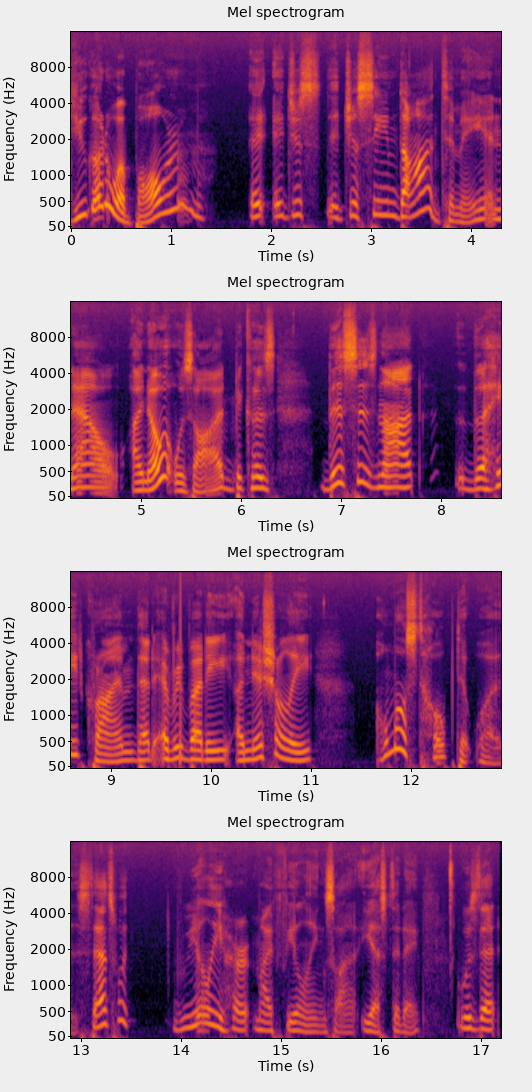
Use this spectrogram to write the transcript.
do you go to a ballroom? It it just it just seemed odd to me, and now I know it was odd because this is not the hate crime that everybody initially almost hoped it was. That's what really hurt my feelings on yesterday was that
